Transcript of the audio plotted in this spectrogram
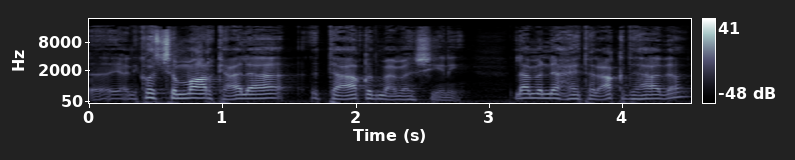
يعني question mark على التعاقد مع مانشيني. لا من ناحية العقد هذا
